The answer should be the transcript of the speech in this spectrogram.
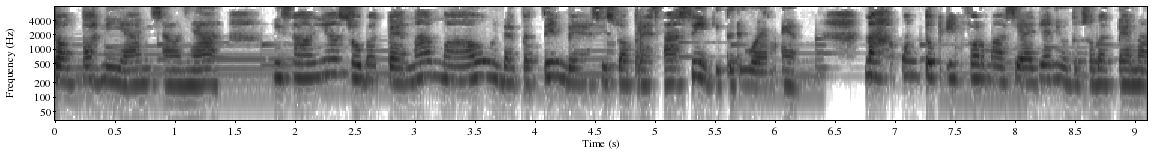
contoh nih ya, misalnya, misalnya Sobat Pena mau dapetin beasiswa prestasi gitu di UMN. Nah, untuk informasi aja nih untuk Sobat Pena,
